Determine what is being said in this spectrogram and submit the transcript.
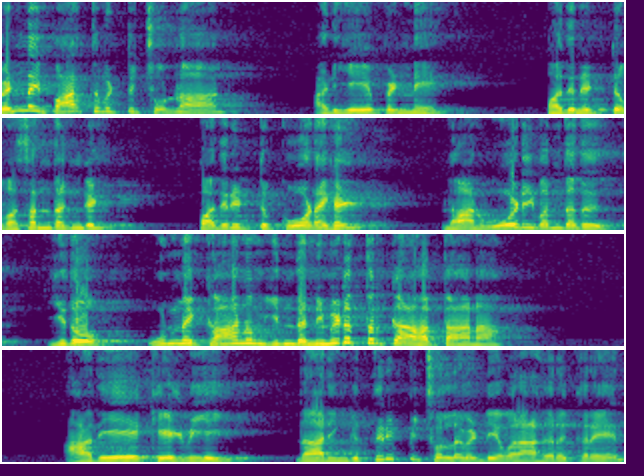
பெண்ணை பார்த்துவிட்டு சொன்னான் அடியே பெண்ணே பதினெட்டு வசந்தங்கள் பதினெட்டு கோடைகள் நான் ஓடி வந்தது இதோ உன்னை காணும் இந்த நிமிடத்திற்காகத்தானா? அதே கேள்வியை நான் இங்கு திருப்பி சொல்ல வேண்டியவனாக இருக்கிறேன்.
